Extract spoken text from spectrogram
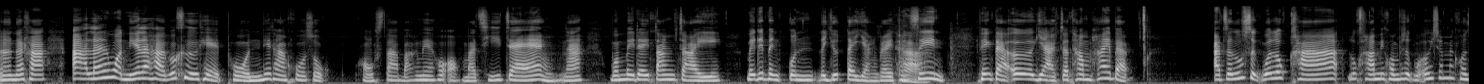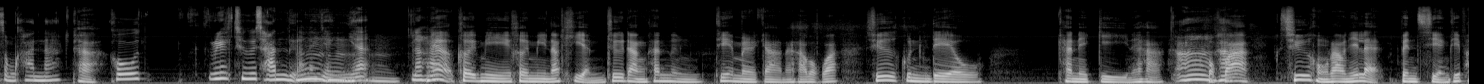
อะนะคะ อะและทั้งหมดนี้แหละค่ะก็คือเหตุผลที่ทางโฆษกของ Starbucks เนี่ยเขาออกมาชี้แจงนะ ว่าไม่ได้ตั้งใจ ไม่ได้เป็นกลยุทธ์แต่อย่างไรทั้งค่ะสิ้น เพียงแต่เอออยากจะทำให้แบบ อาจจะรู้สึกว่าลูกค้า ลูกค้ามีความรู้สึกว่าเอ้ยฉันเป็นคนสำคัญนะค่ะเขาเรียกชื่อฉันหรืออะไรอย่างเงี้ยมนะคะเนี่ยเคยมีเคยมีนักเขียนชื่อดังท่านหนึ่งที่อเมริกานะคะ บอกว่าชื่อคุณเดลคาเนกีนะคะอ่าบอกว่าชื่อของเรานี่แหละ เป็นเสียงที่ไพ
